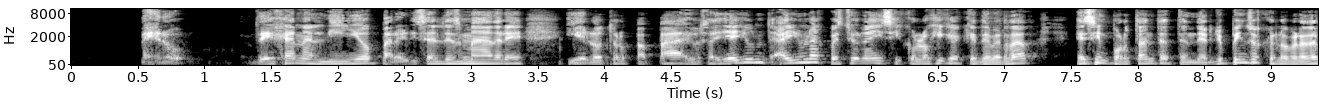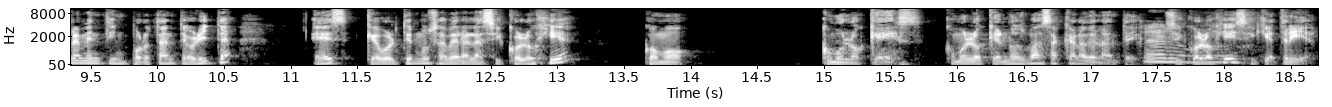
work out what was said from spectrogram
pero dejan al niño para irse al desmadre y el otro papá, o sea, y hay, un, hay una cuestión ahí psicológica que de verdad es importante atender. Yo pienso que lo verdaderamente importante ahorita es que volteemos a ver a la psicología como, como lo que es, como lo que nos va a sacar adelante. Claro, psicología y psiquiatría,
